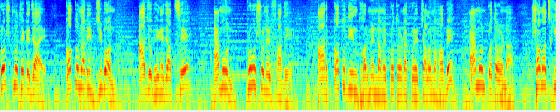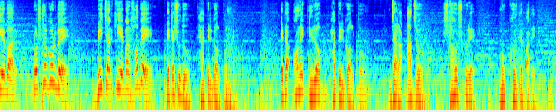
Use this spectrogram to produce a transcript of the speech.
প্রশ্ন থেকে যায়, কত নারীর জীবন আজও ভেঙে যাচ্ছে এমন প্রহসনের ফাঁদে। আর কতদিন ধর্মের নামে প্রতারণা করে চালানো হবে এমন প্রতারণা? সমাজ কি এবার প্রশ্ন করবে? বিচার কি এবার হবে? এটা শুধু হ্যাপির গল্প নয়। এটা অনেক নীরব হ্যাপির গল্প, যারা আজও সাহস করে মুখ খুলতে পারেনি।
